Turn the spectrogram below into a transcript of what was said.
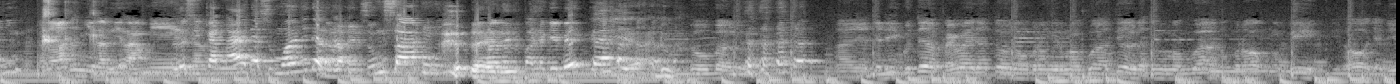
anjing. kadang-kadang nyiram nyiramin Lu sikat aja semuanya dah lu lahir sungsang. Kalau ini. depan GBK. Iya, aduh. coba lu nah ya jadi gue tuh PW dah tuh nongkrong di rumah gua dia datang ke rumah gua nongkrong ngopi gitu jadi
